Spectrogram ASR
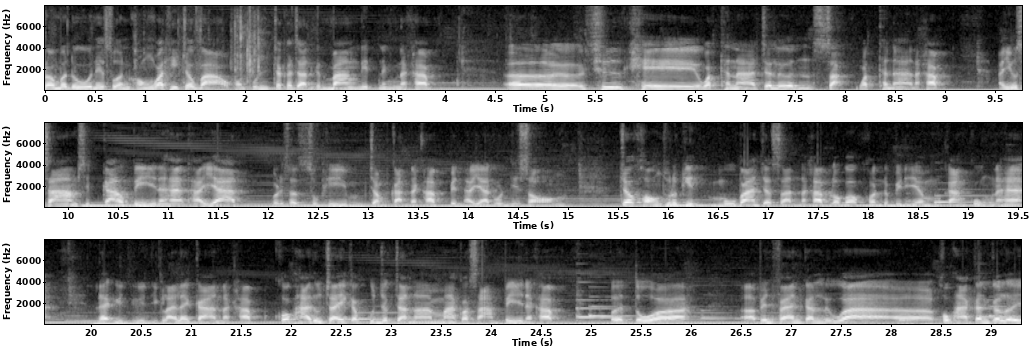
เรามาดูในส่วนของว่าที่เจ้าบ่าวของคุณจักรจันทร์กันบ้างนิดหนึ่งนะครับเอ่อชื่อเควัฒนาเจริญศักวัฒนานะครับ อายุ 39 ปีนะฮะทายาทบริษัทสุพีมจำกัดนะครับ เป็นทายาทรุ่นที่ 2 เจ้าของธุรกิจหมู่บ้านจัดสรรนะครับ แล้วก็คอนโดมิเนียมกลางกรุงนะฮะ และอื่นๆอีกหลายรายการนะครับ คบหาดูใจกับคุณจักรจันทร์มามากกว่า 3 ปีนะครับ เปิดตัวเป็นแฟนกันหรือว่าคบหากันก็เลย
